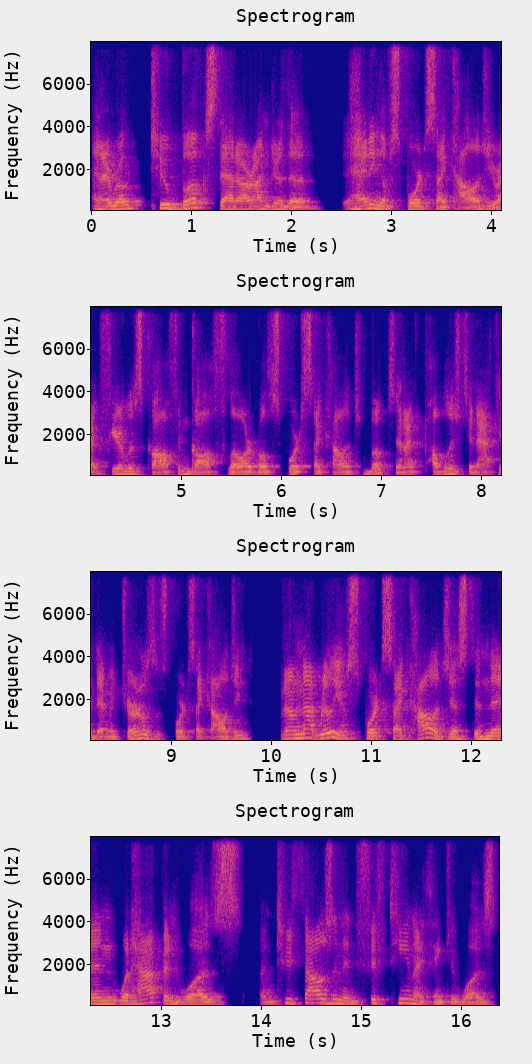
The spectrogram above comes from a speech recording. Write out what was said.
And I wrote two books that are under the heading of sports psychology, right? Fearless Golf and Golf Flow are both sports psychology books. And I've published in academic journals of sports psychology, but I'm not really a sports psychologist. And then what happened was in 2015, I think it was,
